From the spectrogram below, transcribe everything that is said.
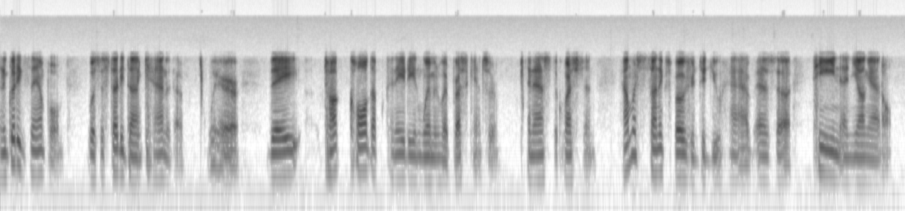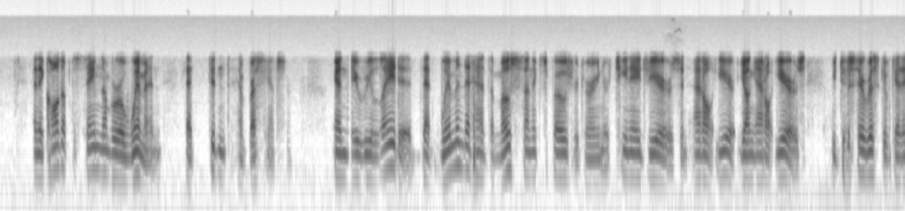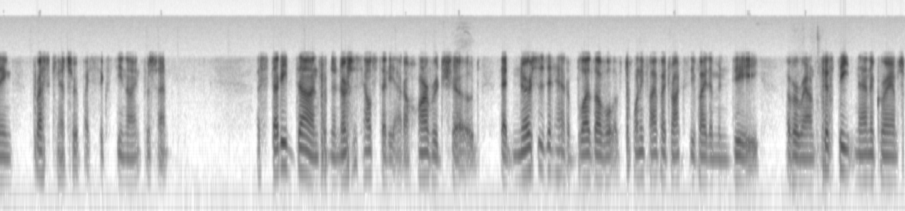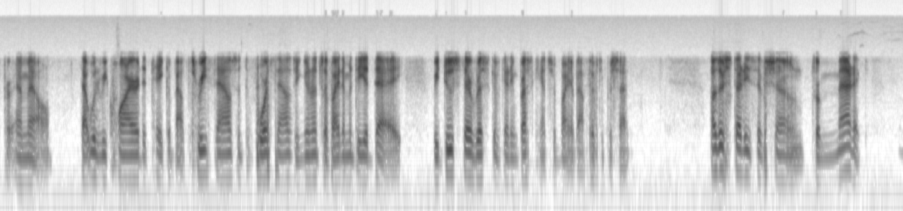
And a good example was a study done in Canada where they talk, called up Canadian women who had breast cancer and asked the question, how much sun exposure did you have as a teen and young adult? And they called up the same number of women that didn't have breast cancer. And they related that women that had the most sun exposure during their teenage years and adult year, young adult years reduced their risk of getting breast cancer by 69%. A study done from the Nurses' Health Study out of Harvard showed that nurses that had a blood level of 25 hydroxy vitamin D of around 50 nanograms per ml that would require to take about 3,000 to 4,000 units of vitamin D a day reduced their risk of getting breast cancer by about 50%. Other studies have shown dramatic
